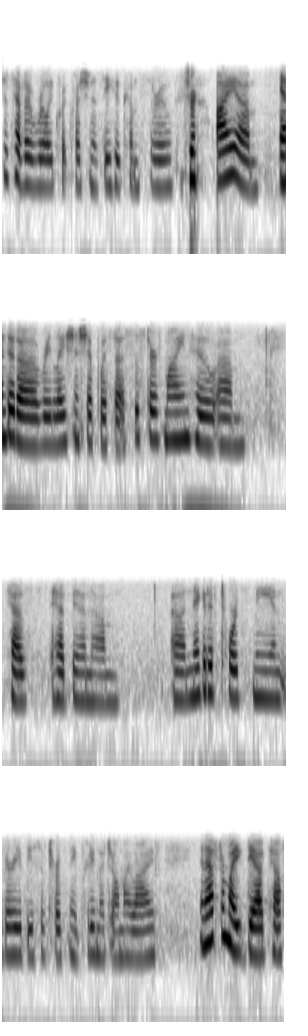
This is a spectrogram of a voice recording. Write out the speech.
just have a really quick question to see who comes through. Sure. I um, ended a relationship with a sister of mine who um, has had been um, uh, negative towards me and very abusive towards me pretty much all my life. And after my dad passed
